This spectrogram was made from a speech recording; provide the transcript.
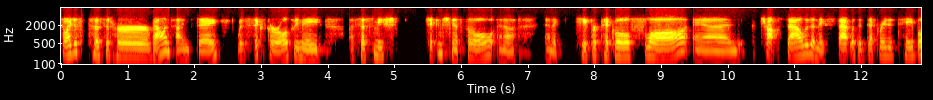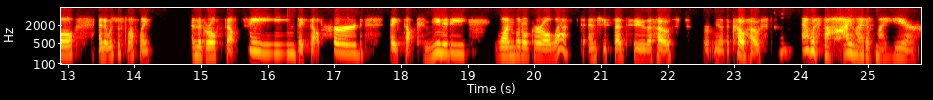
So I just hosted her Valentine's Day with six girls. We made a sesame sh- chicken schnitzel and a and a caper pickle slaw and chopped salad and they sat with a decorated table and it was just lovely And the girls felt seen, they felt heard, they felt community. One little girl left and she said to the host, or you know, the co-host, mm-hmm. that was the highlight of my year.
